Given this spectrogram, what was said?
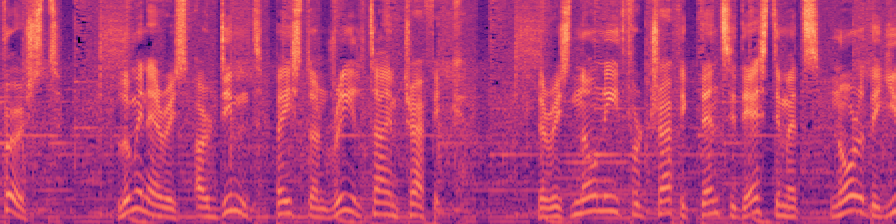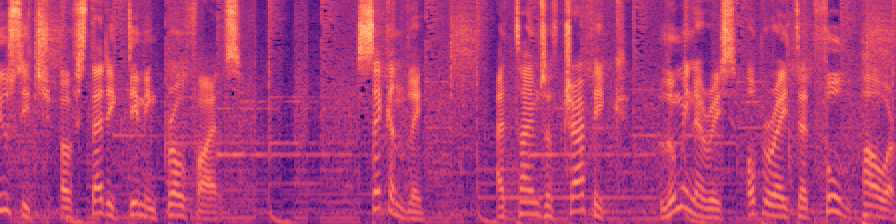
First, luminaries are dimmed based on real-time traffic. There is no need for traffic density estimates nor the usage of static dimming profiles. Secondly, at times of traffic, luminaries operate at full power.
